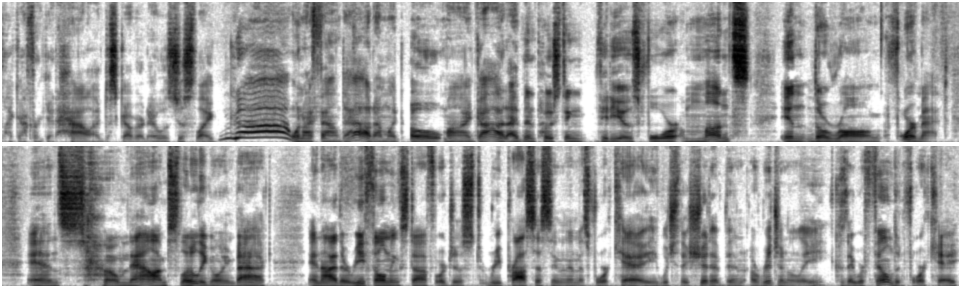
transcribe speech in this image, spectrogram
like I forget how I discovered it. was just like ah! when I found out. I'm like, oh my god, I've been posting videos for months in the wrong format, and so now I'm slowly going back and either refilming stuff or just reprocessing them as 4K, which they should have been originally because they were filmed in 4K,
